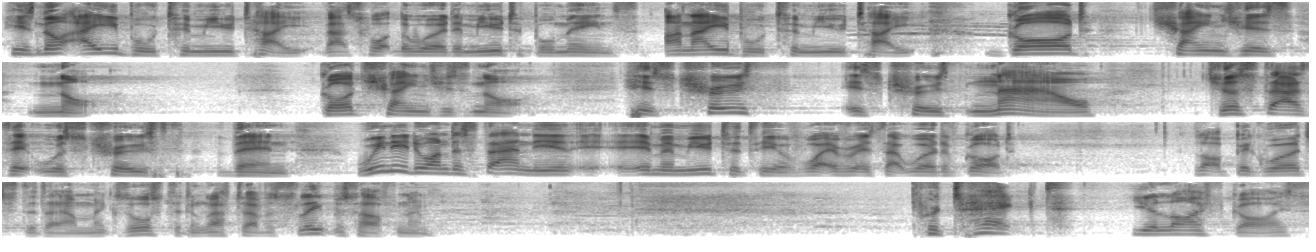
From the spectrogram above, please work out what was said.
He's not able to mutate. That's what the word immutable means unable to mutate. God changes not. God changes not. His truth is truth now just as it was truth then. We need to understand the immutability of whatever it is that word of God. A lot of big words today. I'm exhausted. I'm going to have to have a sleep this afternoon. protect your life, guys.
